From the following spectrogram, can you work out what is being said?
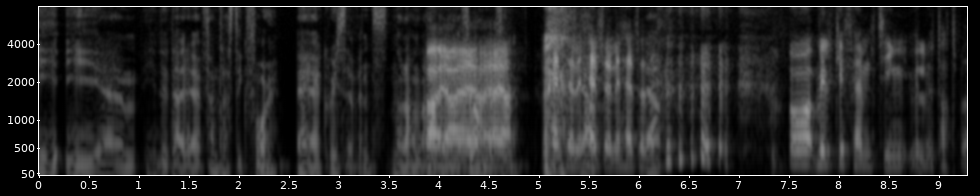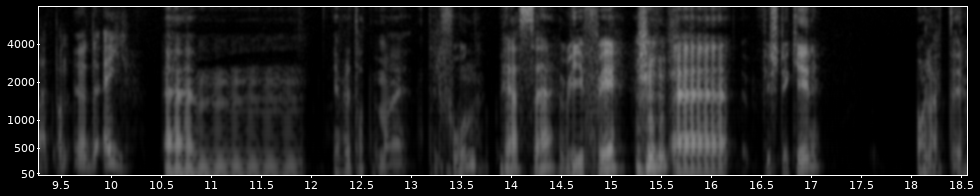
i, i, um, i de derre Fantastic Four, eh, Chris Evans, når han er Ah, ja, ja, ja, ja. Helt enig, helt enig. helt enig. Og hvilke fem ting ville du tatt med deg på en øde øy? Um, jeg ville tatt med meg telefon, PC, wifi, eh, fyrstikker og lighter.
